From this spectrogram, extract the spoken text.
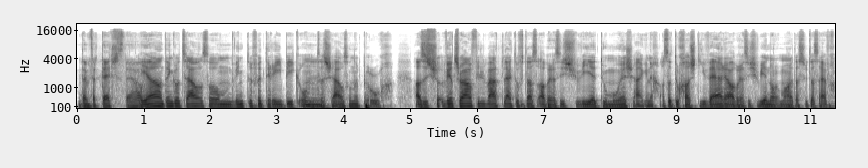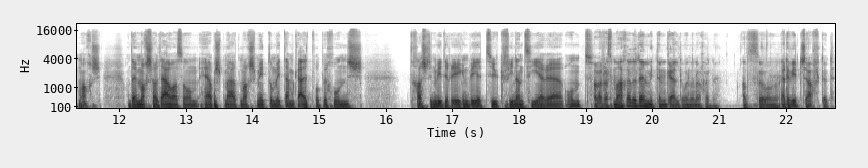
Und dann vertätscht es den auch. ja, und dann geht es auch so um Wintervertreibung und Mhm. das ist auch so ein Brauch. Also es wird schon auch viel Wert gelegt auf das, aber es ist wie du musst eigentlich. Also du kannst die wehren, aber es ist wie normal, dass du das einfach machst. Und dann machst du halt auch, also im Herbstmarkt machst du mit und mit dem Geld, das du bekommst, kannst du dann wieder irgendwie Zeug finanzieren und Aber was macht er denn mit dem Geld, das er nachher also so erwirtschaftet?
